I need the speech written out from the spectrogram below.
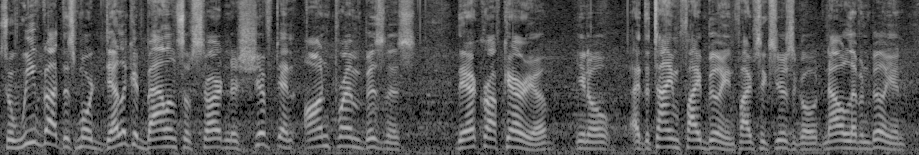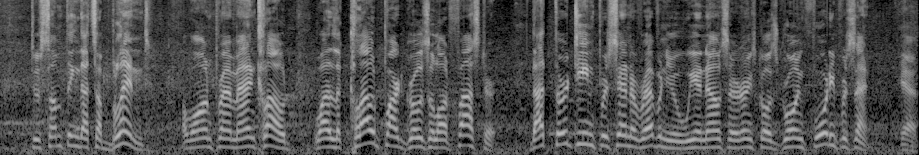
So we've got this more delicate balance of starting to shift an on-prem business, the aircraft carrier, you know, at the time 5 billion, five, six years ago, now 11 billion, to something that's a blend of on-prem and cloud, while the cloud part grows a lot faster. That 13% of revenue we announced at earnings call is growing 40%. Yeah.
